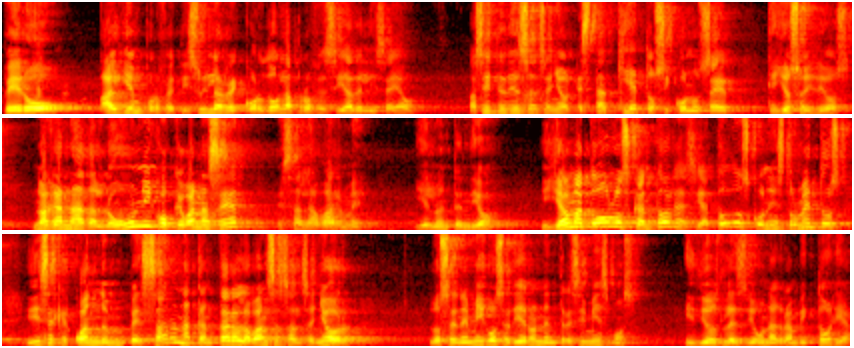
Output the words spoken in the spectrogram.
Pero alguien profetizó y le recordó la profecía de Eliseo. Así te dice el Señor, estad quietos y conoced que yo soy Dios. No haga nada, lo único que van a hacer es alabarme. Y él lo entendió. Y llama a todos los cantores y a todos con instrumentos. Y dice que cuando empezaron a cantar alabanzas al Señor, los enemigos se dieron entre sí mismos. Y Dios les dio una gran victoria.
